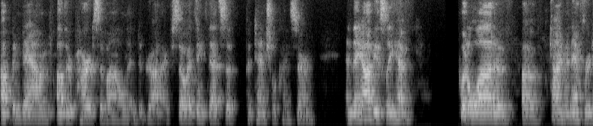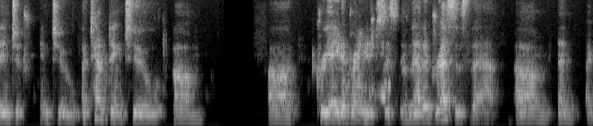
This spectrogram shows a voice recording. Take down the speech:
up and down other parts of Onalinda Drive. So I think that's a potential concern. And they obviously have put a lot of, of time and effort into, into attempting to um, uh, create a drainage system that addresses that. Um, and I,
